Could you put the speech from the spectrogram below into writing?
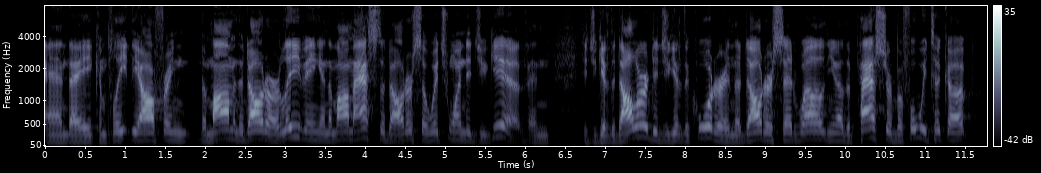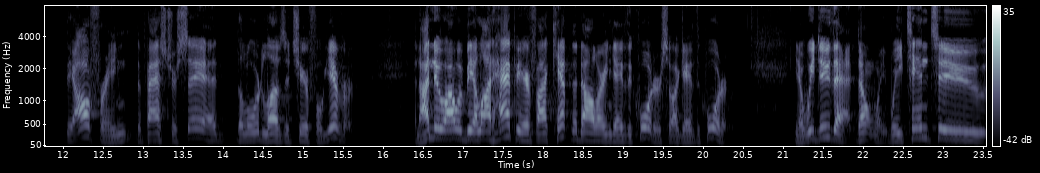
and they complete the offering. The mom and the daughter are leaving, and the mom asks the daughter, So which one did you give? And did you give the dollar or did you give the quarter? And the daughter said, Well, you know, the pastor, before we took up the offering, the pastor said, The Lord loves a cheerful giver. And I knew I would be a lot happier if I kept the dollar and gave the quarter, so I gave the quarter. You know, we do that, don't we? We tend to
